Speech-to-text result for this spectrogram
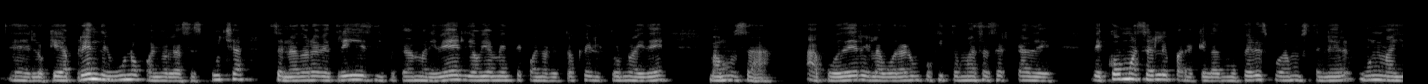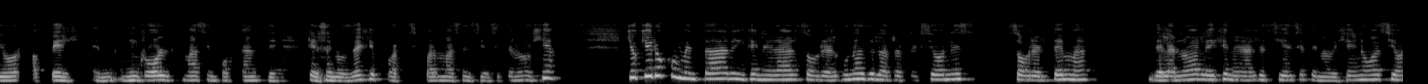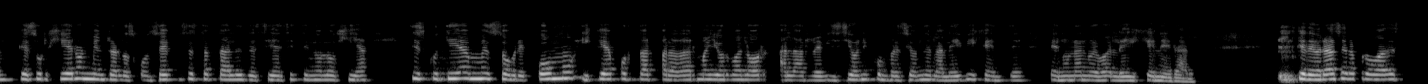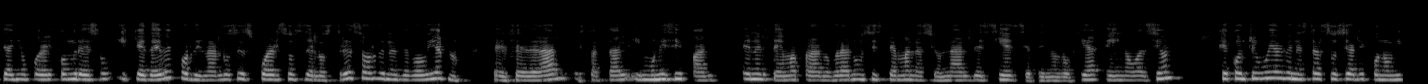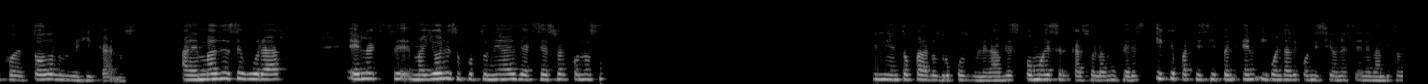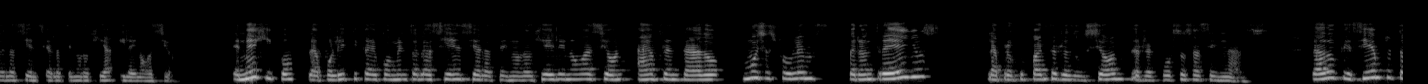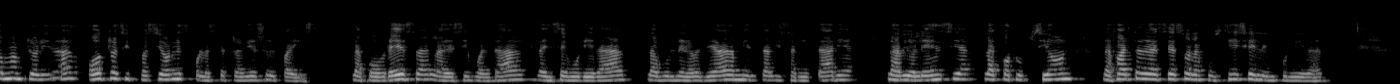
eh, lo que aprende uno cuando las escucha. Senadora Beatriz, diputada Maribel, y obviamente cuando le toque el turno a ID, vamos a, a poder elaborar un poquito más acerca de de cómo hacerle para que las mujeres podamos tener un mayor papel, en un rol más importante, que se nos deje participar más en ciencia y tecnología. Yo quiero comentar en general sobre algunas de las reflexiones sobre el tema de la nueva Ley General de Ciencia, Tecnología e Innovación que surgieron mientras los consejos estatales de ciencia y tecnología discutíamos sobre cómo y qué aportar para dar mayor valor a la revisión y conversión de la ley vigente en una nueva ley general, que deberá ser aprobada este año por el Congreso y que debe coordinar los esfuerzos de los tres órdenes de gobierno, el federal, estatal y municipal, en el tema para lograr un sistema nacional de ciencia, tecnología e innovación que contribuya al bienestar social y económico de todos los mexicanos, además de asegurar mayores oportunidades de acceso al conocimiento para los grupos vulnerables, como es el caso de las mujeres, y que participen en igualdad de condiciones en el ámbito de la ciencia, la tecnología y la innovación. En México, la política de fomento de la ciencia, la tecnología y la innovación ha enfrentado muchos problemas, pero entre ellos la preocupante reducción de recursos asignados, dado que siempre toman prioridad otras situaciones por las que atraviesa el país, la pobreza, la desigualdad, la inseguridad, la vulnerabilidad ambiental y sanitaria, la violencia, la corrupción, la falta de acceso a la justicia y la impunidad.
